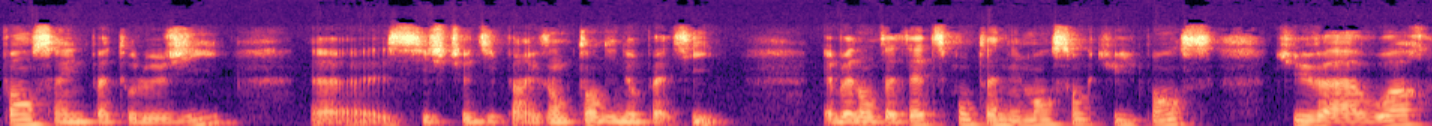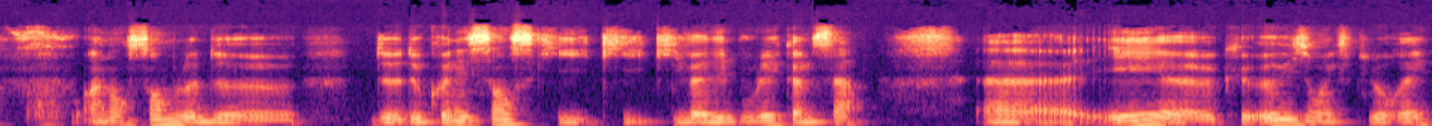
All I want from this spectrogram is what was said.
pense à une pathologie, euh, si je te dis par exemple tendinopathie, eh ben dans ta tête, spontanément, sans que tu y penses, tu vas avoir un ensemble de, de, connaissances qui, qui, qui va débouler comme ça, euh, et que eux, ils ont exploré,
